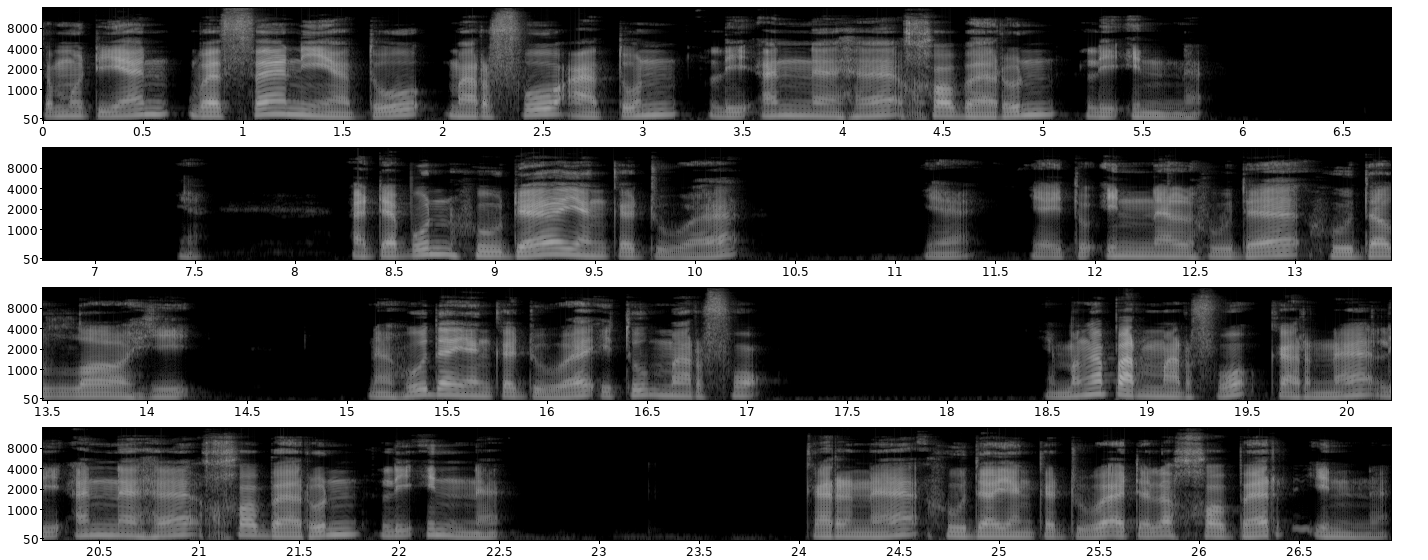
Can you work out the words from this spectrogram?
Kemudian wathaniyatu marfu'atun li'annaha khabarun li'inna. Ya. Adapun huda yang kedua ya, yaitu innal huda hudallahi. Nah, huda yang kedua itu marfu'. Ya, mengapa marfu'? Karena li'annaha khabarun li'inna. Karena huda yang kedua adalah khobar inna.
